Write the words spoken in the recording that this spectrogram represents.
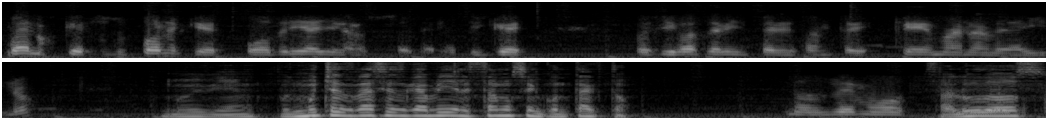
bueno, que se supone que podría llegar a suceder, así que pues sí va a ser interesante qué emana de ahí, ¿no? Muy bien. Pues muchas gracias, Gabriel. Estamos en contacto. Nos vemos. Saludos.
